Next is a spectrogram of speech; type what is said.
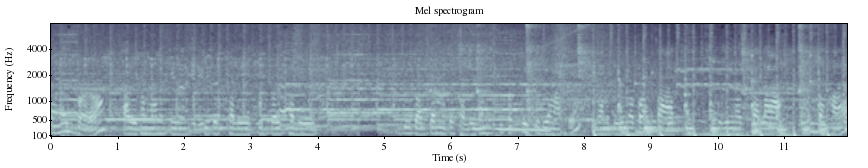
অনেক বড়। তাই এখানে অনেকে ক্রিকেট খেলে ফুটবল খেলে। যে যার মতো চলে। এখানে ছোট্ট স্টেডিয়াম আছে। এখানে বিভিন্ন কনসার্ট, বিভিন্ন খেলা অনুষ্ঠান হয়।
